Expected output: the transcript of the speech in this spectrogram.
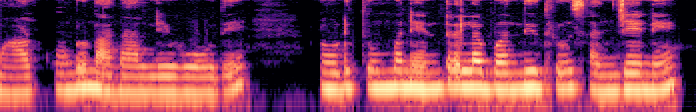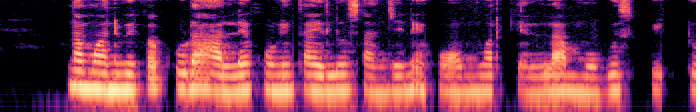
ಮಾಡಿಕೊಂಡು ನಾನು ಅಲ್ಲಿ ಹೋದೆ. ನೋಡಿ ತುಂಬ ನೆಂಟರೆಲ್ಲ ಬಂದಿದ್ದರು ಸಂಜೆನೇ. ನಮ್ಮ ಅನ್ವಿಕಾ ಕೂಡ ಅಲ್ಲೇ ಕುಣಿತಾ ಇದ್ಲು ಸಂಜೆನೇ. ಹೋಮ್ವರ್ಕ್ ಎಲ್ಲ ಮುಗಿಸ್ಬಿಟ್ಟು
